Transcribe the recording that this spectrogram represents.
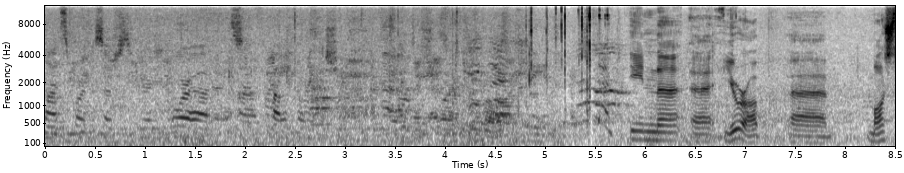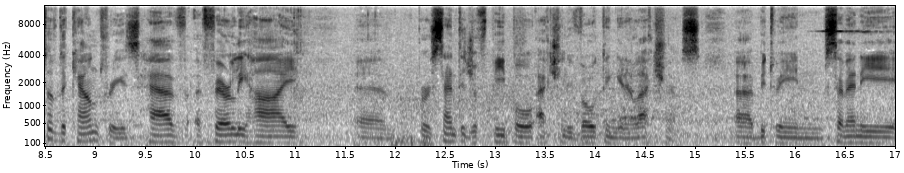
last four the social security, or a, uh California issue. In uh, uh, Europe, uh, most of the countries have a fairly high um, percentage of people actually voting in elections, uh, between 70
